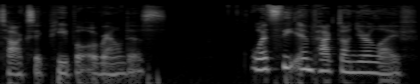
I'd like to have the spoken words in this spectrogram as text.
toxic people around us. What's the impact on your life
